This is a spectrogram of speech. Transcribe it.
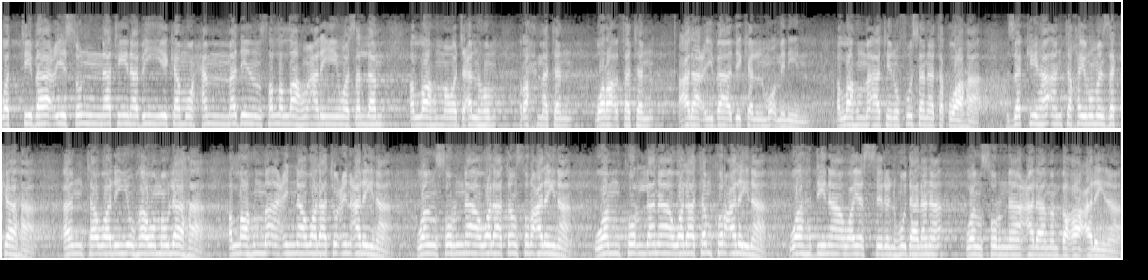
واتباع سنة نبيك محمد صلى الله عليه وسلم. اللهم واجعلهم رحمة ورأفة على عبادك المؤمنين. اللهم آت نفوسنا تقواها زكها أنت خير من زكاها أنت وليها ومولاها اللهم أعنا ولا تعن علينا وانصرنا ولا تنصر علينا وامكر لنا ولا تمكر علينا واهدنا ويسر الهدى لنا وانصرنا على من بغى علينا.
